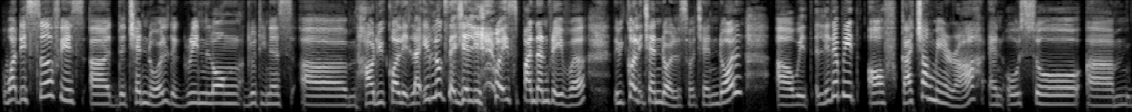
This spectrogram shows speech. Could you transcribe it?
what they serve is uh, the cendol, the green long glutinous, um, how do you call it? Like it looks jelly but it's pandan flavour. We call it cendol. So cendol uh, with a little bit of kacang merah and also um,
